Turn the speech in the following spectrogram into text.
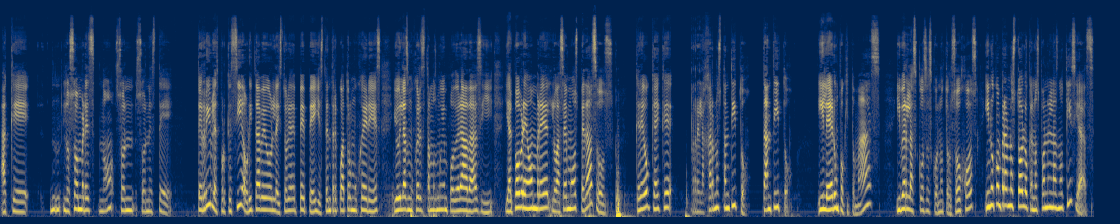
a que mm, los hombres, ¿no? Son son este terribles, porque sí, ahorita veo la historia de Pepe y está entre cuatro mujeres y hoy las mujeres estamos muy empoderadas y, y al pobre hombre lo hacemos pedazos. Creo que hay que relajarnos tantito, tantito, y leer un poquito más y ver las cosas con otros ojos y no comprarnos todo lo que nos ponen las noticias.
